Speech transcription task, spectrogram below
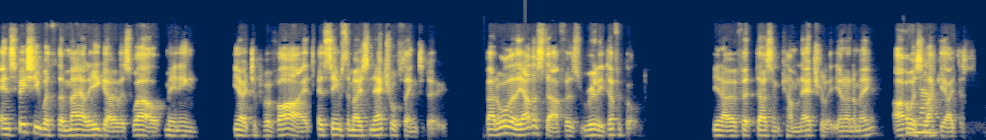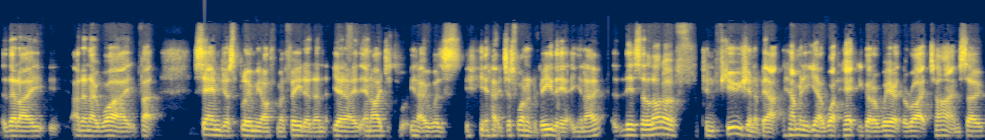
and especially with the male ego as well, meaning you know, to provide, it seems the most natural thing to do. But all of the other stuff is really difficult you know, if it doesn't come naturally, you know what I mean? I was no. lucky. I just that I I don't know why, but Sam just blew me off my feet, and you know, and I just you know was you know just wanted to be there. You know, there's a lot of confusion about how many you know what hat you got to wear at the right time. So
